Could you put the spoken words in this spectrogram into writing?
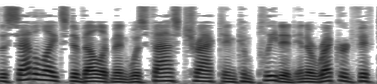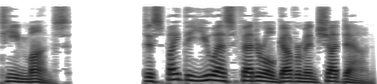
The satellite's development was fast-tracked and completed in a record 15 months. Despite the U.S. federal government shutdown,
